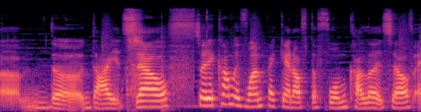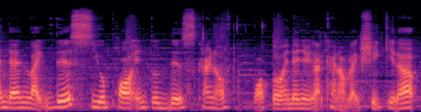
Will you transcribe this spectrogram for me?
um, the dye itself so they come with one packet of the foam color itself and then like this you pour into this kind of bottle and then you like kind of like shake it up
